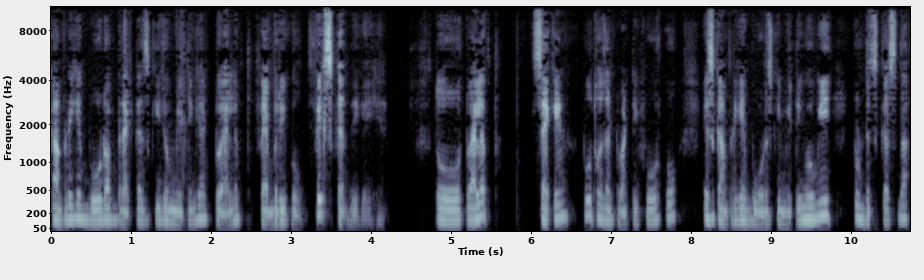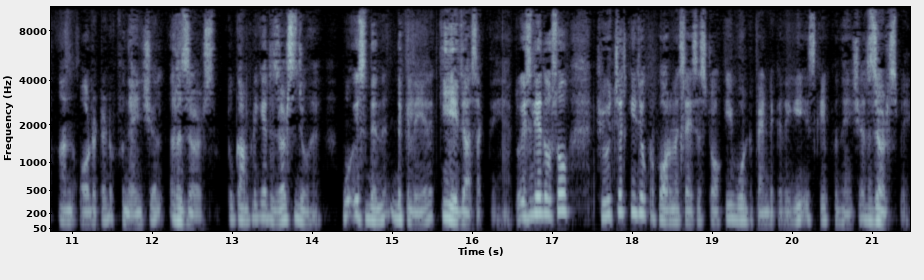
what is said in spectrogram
कंपनी के बोर्ड ऑफ़ डायरेक्टर्स की जो मीटिंग है ट्वेल्थ फेबरी को फिक्स कर दी गई है। तो ट्वेल्थ सेकेंड 2024 को इस कंपनी के बोर्ड की मीटिंग होगी to discuss the unaudited financial results तो कंपनी के रिजल्ट्स जो है, वो इस दिन डिक्लेयर किए जा सकते हैं। तो इसलिए दोस्तों फ्यूचर की जो परफॉर्मेंस है, इस स्टॉक की, वो डिपेंड करेगी इसके फाइनेंशियल रिज़ल्ट पे।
